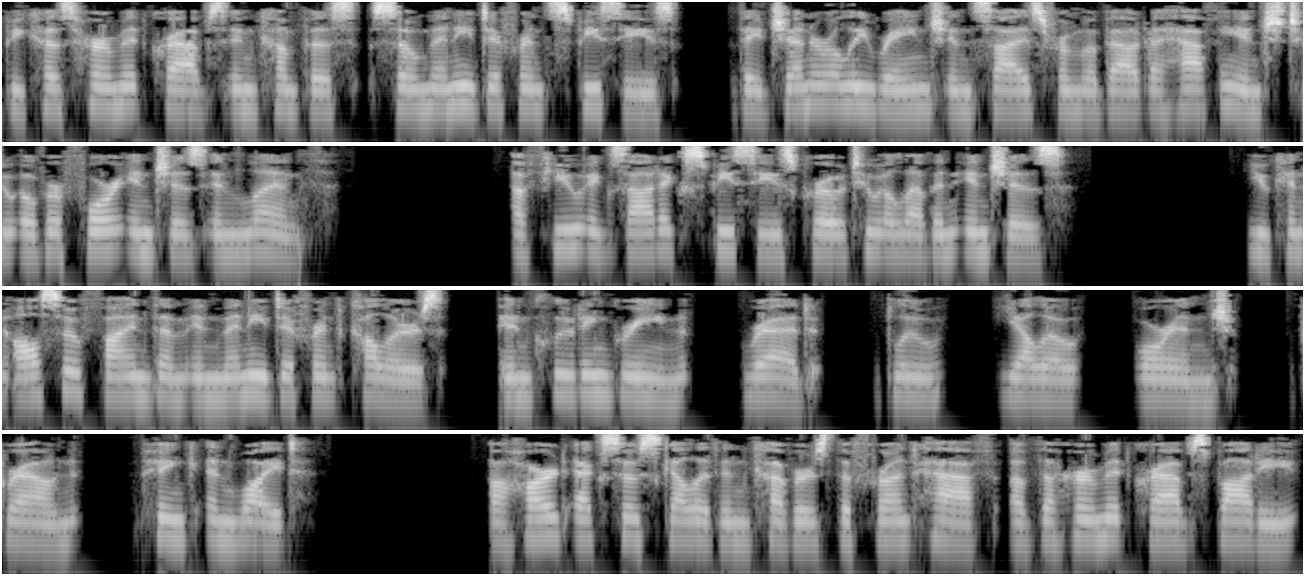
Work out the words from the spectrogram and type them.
Because hermit crabs encompass so many different species, they generally range in size from about a half inch to over 4 inches in length. A few exotic species grow to 11 inches. You can also find them in many different colors, including green, red, blue, yellow, orange, brown, pink and white. A hard exoskeleton covers the front half of the hermit crab's body,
